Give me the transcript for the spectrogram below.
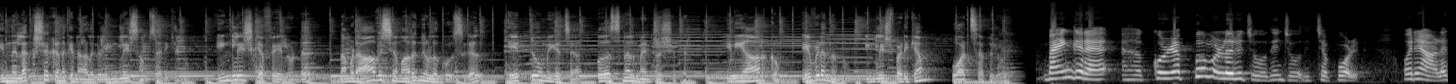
ഇന്ന് ലക്ഷക്കണക്കിന് ആളുകൾ ഇംഗ്ലീഷ് സംസാരിക്കുന്നു. ഇംഗ്ലീഷ് കഫേയിലുണ്ട് നമ്മുടെ ആവശ്യം അറിഞ്ഞുള്ള കോഴ്സുകൾ ഏറ്റവും മികച്ച പേഴ്സണൽ മെന്റർഷിപ്പിൽ ഇനി ആർക്കും എവിടെ നിന്നും ഇംഗ്ലീഷ് പഠിക്കാം? വാട്സാപ്പിലൂടെ ഭയങ്കര ആ, കുഴപ്പമുള്ളൊരു ചോദ്യം ചോദിച്ചപ്പോൾ ഒരാൾ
